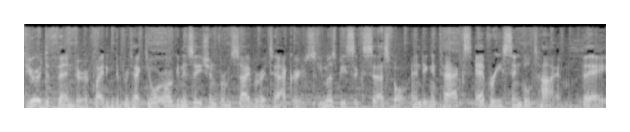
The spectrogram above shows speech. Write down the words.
If you're a defender fighting to protect your organization from cyber attackers, you must be successful ending attacks every single time. They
